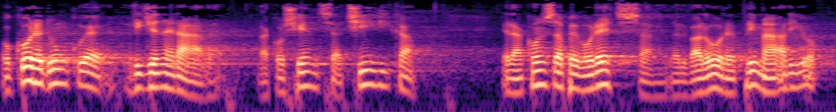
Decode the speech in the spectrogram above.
Occorre dunque rigenerare la coscienza civica e la consapevolezza del valore primario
